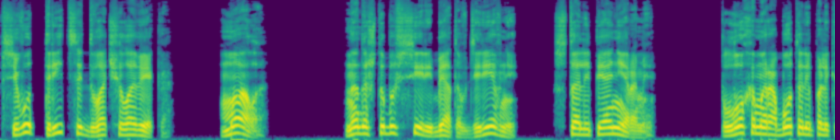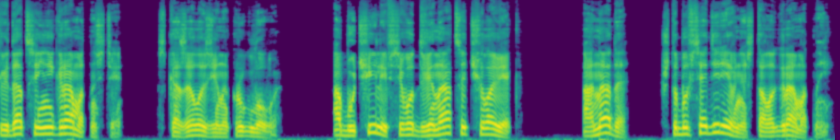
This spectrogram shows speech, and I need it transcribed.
всего 32 человека. Мало. Надо, чтобы все ребята в деревне стали пионерами. Плохо мы работали по ликвидации неграмотности, сказала Зина Круглова. Обучили всего 12 человек. А надо, чтобы вся деревня стала грамотной.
